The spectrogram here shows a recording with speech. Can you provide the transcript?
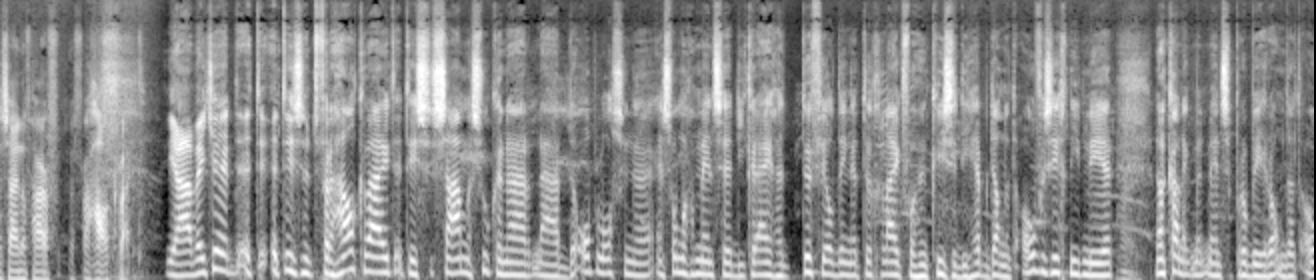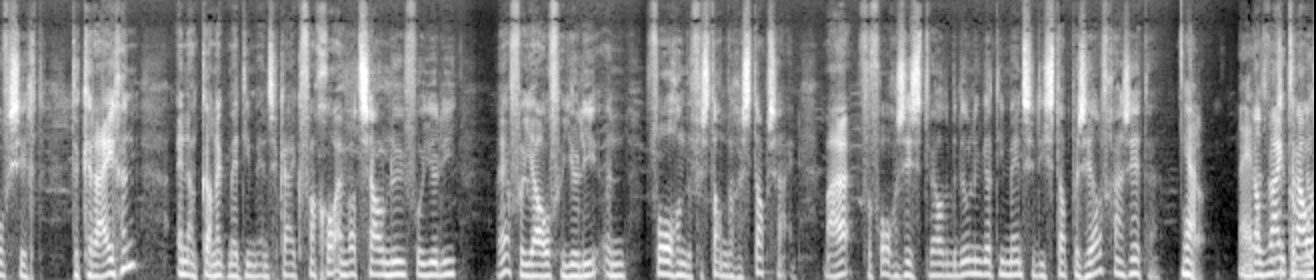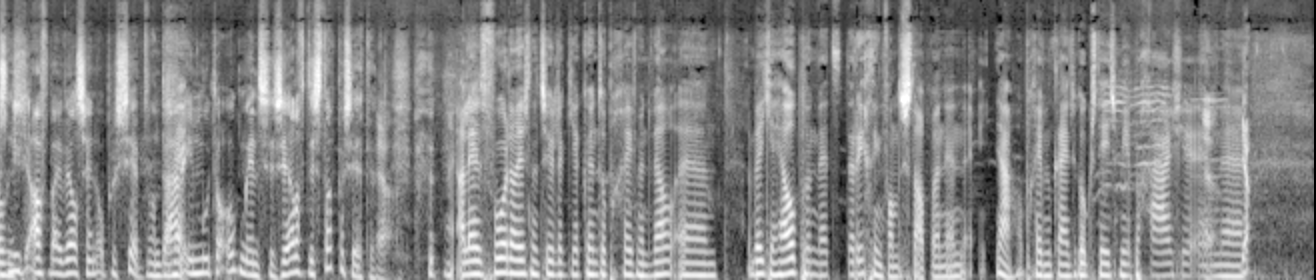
zijn of haar verhaal kwijt. Ja, weet je, het, het is het verhaal kwijt. Het is samen zoeken naar, naar de oplossingen. En sommige mensen die krijgen te veel dingen tegelijk voor hun kiezen. Die hebben dan het overzicht niet meer. Dan kan ik met mensen proberen om dat overzicht te krijgen. En dan kan ik met die mensen kijken van... Goh, en wat zou nu voor jullie, hè, voor jou, voor jullie... een volgende verstandige stap zijn? Maar vervolgens is het wel de bedoeling dat die mensen die stappen zelf gaan zetten. Ja. Ja. Nou ja, dat wij trouwens niet af bij welzijn op recept. Want daarin moeten ook mensen zelf de stappen zetten. Ja. Alleen het voordeel is natuurlijk, je kunt op een gegeven moment wel eh, een beetje helpen met de richting van de stappen. En eh, ja, op een gegeven moment krijg je natuurlijk ook steeds meer bagage. En eh, Ja.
